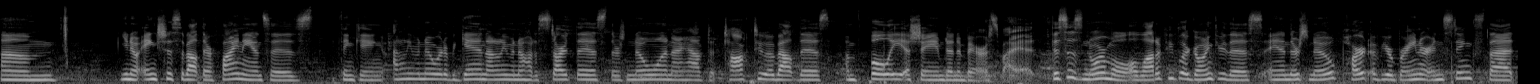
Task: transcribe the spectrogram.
um, you know, anxious about their finances, thinking, I don't even know where to begin. I don't even know how to start this. There's no one I have to talk to about this. I'm fully ashamed and embarrassed by it. This is normal. A lot of people are going through this, and there's no part of your brain or instincts that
